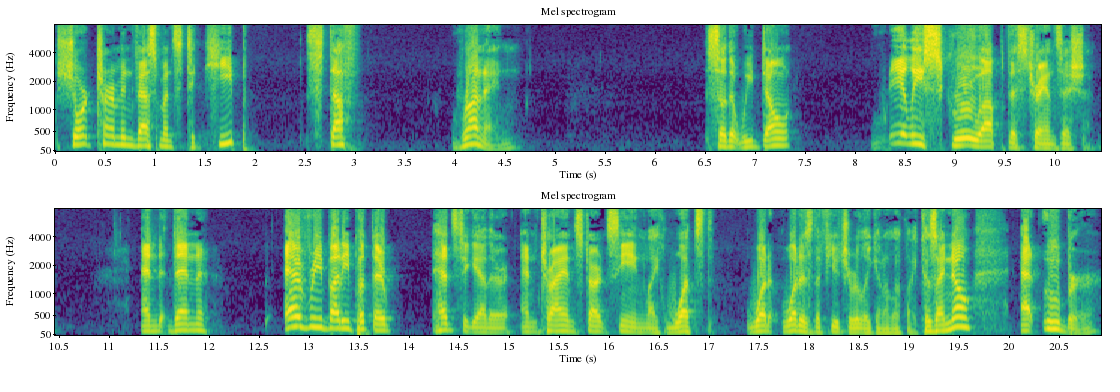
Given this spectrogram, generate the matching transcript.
short term investments to keep stuff running so that we don't really screw up this transition. And then everybody put their heads together and try and start seeing like what's what what is the future really going to look like because i know at uber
